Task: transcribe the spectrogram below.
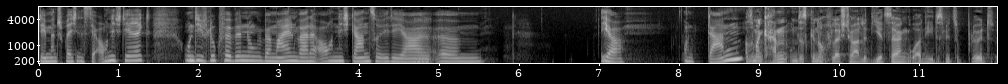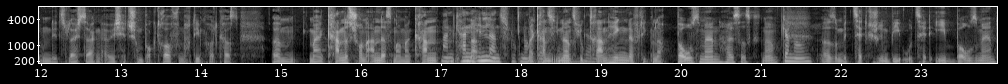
dementsprechend ist der auch nicht direkt. Und die Flugverbindung über Meilen war da auch nicht ganz so ideal. Mhm. Ähm, ja, und dann. Also man kann, um das genau vielleicht für alle, die jetzt sagen, oh nee, das ist mir zu blöd und jetzt vielleicht sagen, aber ich hätte schon Bock drauf nach dem Podcast, ähm, man kann es schon anders machen. Man kann, man kann einen Inlandsflug noch Man kann einen Inlandsflug ja. dranhängen, da fliegt man nach Bozeman, heißt das, ne? Genau. Also mit Z geschrieben, B-O-Z-E, Bozeman.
